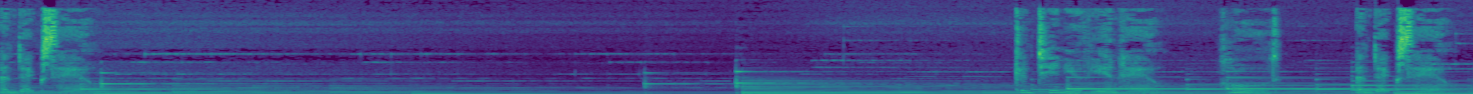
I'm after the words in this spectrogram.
and exhale. Continue the inhale, hold, and exhale.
